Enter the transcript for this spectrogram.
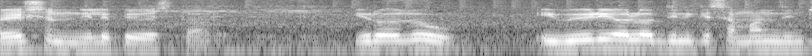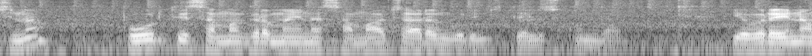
రేషన్ నిలిపివేస్తారు. ఈరోజు ఈ వీడియోలో దీనికి సంబంధించిన పూర్తి సమగ్రమైన సమాచారం గురించి తెలుసుకుందాం. ఎవరైనా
